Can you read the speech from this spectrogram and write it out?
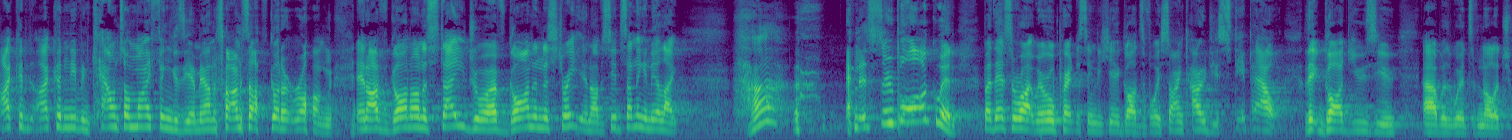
I, could, I couldn't even count on my fingers the amount of times I've got it wrong. And I've gone on a stage or I've gone in the street and I've said something, and they're like, huh? and it's super awkward. But that's all right. We're all practicing to hear God's voice. So I encourage you, step out. Let God use you uh, with words of knowledge.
